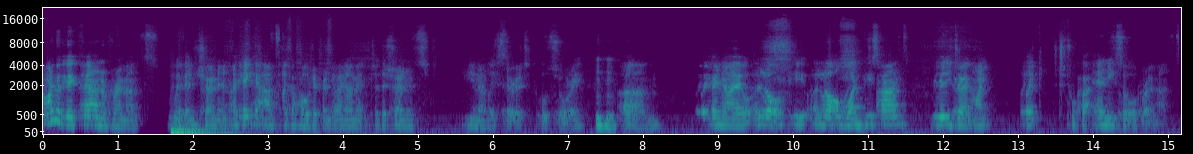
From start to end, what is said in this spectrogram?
I'm a big fan of romance within shonen. I think it adds like a whole different dynamic to the shonen's, you know, like stereotypical story. hmm Um, like I know a lot of pe- a lot of One Piece fans really don't like like to talk about any sort of romance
